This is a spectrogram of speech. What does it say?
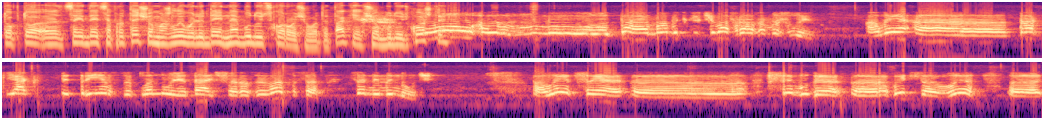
Тобто е, це йдеться про те, що можливо людей не будуть скорочувати, так? Якщо будуть кошти. Ну, мабуть, ключова фраза можливо. Але е, так як підприємство планує далі розвиватися, це неминуче. Але це е, все буде е, робитися в е,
